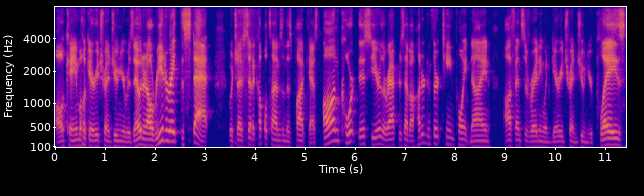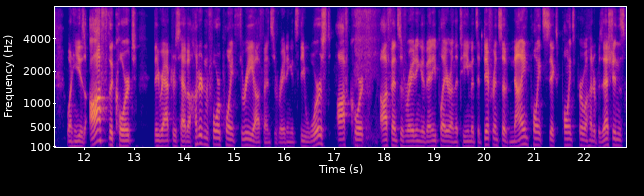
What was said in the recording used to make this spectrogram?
all came while Gary Trent Jr. was out. And I'll reiterate the stat, which I've said a couple times on this podcast. On court this year, the Raptors have 113.9 offensive rating when Gary Trent Jr. plays. When he is off the court, the Raptors have 104.3 offensive rating. It's the worst off court offensive rating of any player on the team. It's a difference of 9.6 points per 100 possessions.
